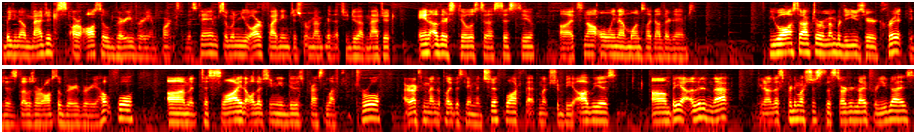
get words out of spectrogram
but you know, magics are also very, very important to this game. So when you are fighting, just remember that you do have magic and other skills to assist you. Uh, it's not only M1s like other games. You also have to remember to use your crit because those are also very, very helpful. Um, to slide, all that you need to do is press left control. I recommend to play this game in shift lock, that much should be obvious. Um, but yeah, other than that, you know, that's pretty much just the starter guide for you guys.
